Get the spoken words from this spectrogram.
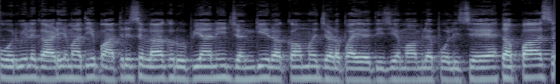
ફોર વ્હીલ ગાડીમાંથી પાંત્રીસ લાખ રૂપિયાની જંગી રકમ ઝડપાઈ હતી. જે મામલે પોલીસે તપાસ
